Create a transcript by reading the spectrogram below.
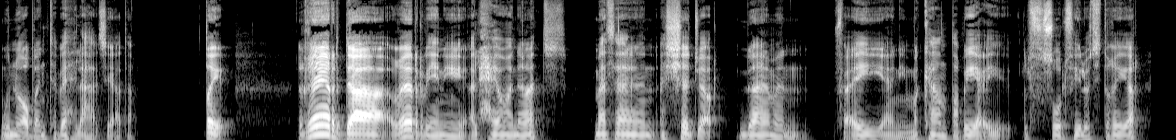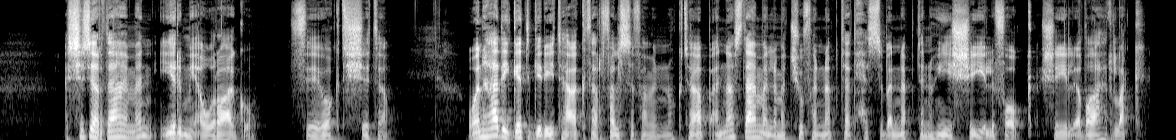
وإنه ابى أنتبه لها زيادة. طيب غير دا غير يعني الحيوانات مثلا الشجر دائما في أي يعني مكان طبيعي الفصول فيه له تتغير الشجر دائما يرمي أوراقه في وقت الشتاء. وأنا هذه قد قريتها أكثر فلسفة من الكتاب الناس دائما لما تشوف النبتة تحس بالنبتة إنه هي الشيء اللي فوق الشيء اللي ظاهر لك.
